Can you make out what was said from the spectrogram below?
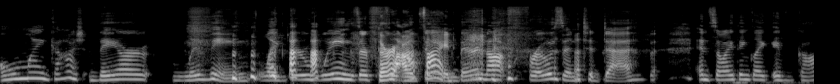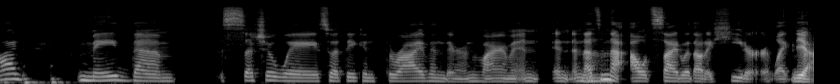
oh my gosh, they are living like their wings are They're flapping. outside. They're not frozen to death. And so I think like if God made them such a way so that they can thrive in their environment and and, and that's in the outside without a heater like yeah.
